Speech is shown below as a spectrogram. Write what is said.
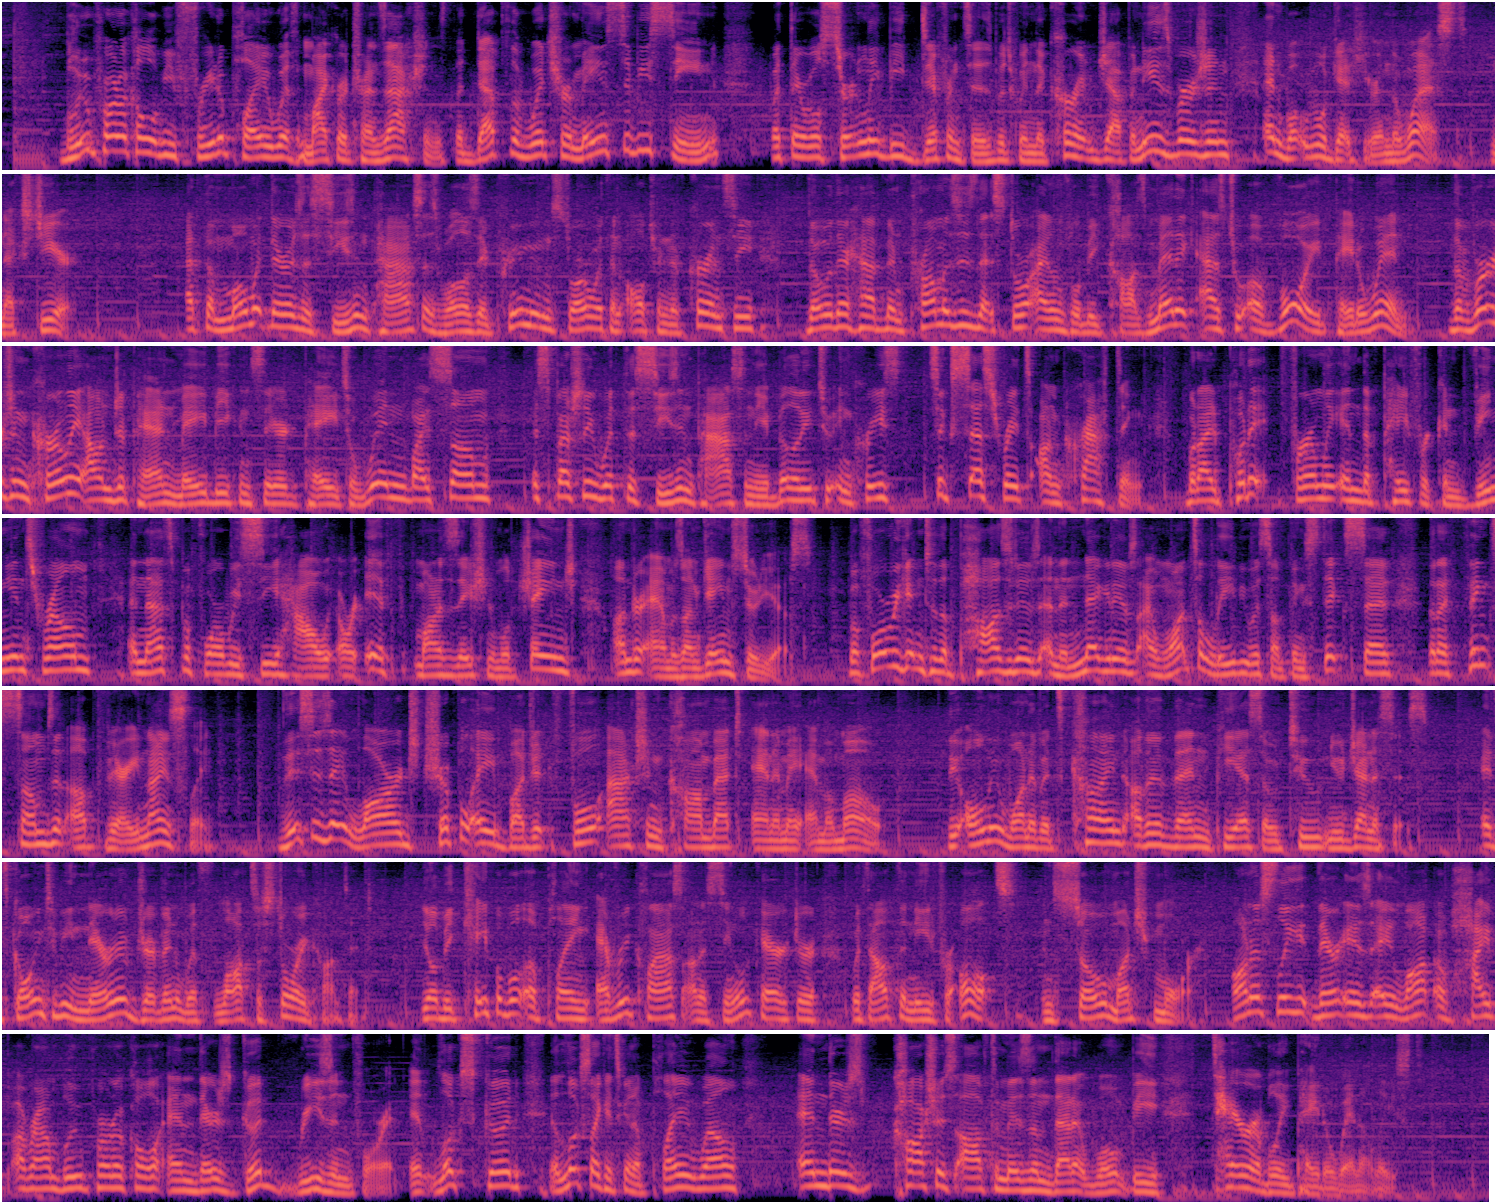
Blue Protocol will be free to play with microtransactions, the depth of which remains to be seen, but there will certainly be differences between the current Japanese version and what we will get here in the West next year. At the moment, there is a season pass as well as a premium store with an alternative currency, though there have been promises that store items will be cosmetic as to avoid pay to win. The version currently out in Japan may be considered pay to win by some, especially with the season pass and the ability to increase success rates on crafting, but I'd put it firmly in the pay for convenience realm, and that's before we see how or if monetization will change under Amazon Game Studios. Before we get into the positives and the negatives, I want to leave you with something Styx said that I think sums it up very nicely. This is a large AAA budget full action combat anime MMO, the only one of its kind other than PSO2 New Genesis. It's going to be narrative driven with lots of story content. You'll be capable of playing every class on a single character without the need for alts, and so much more. Honestly, there is a lot of hype around Blue Protocol, and there's good reason for it. It looks good, it looks like it's going to play well, and there's cautious optimism that it won't be terribly pay to win at least.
